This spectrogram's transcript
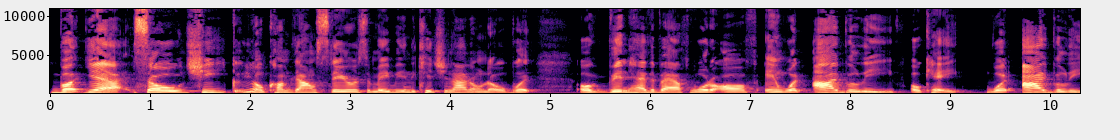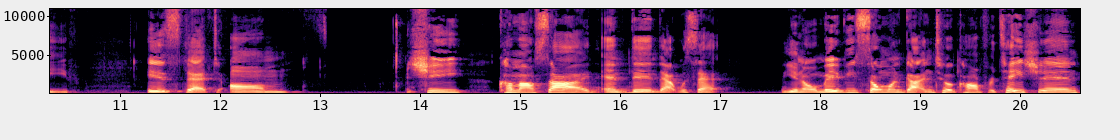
but yeah so she you know come downstairs or maybe in the kitchen i don't know but or Ben had the bath water off. And what I believe, okay, what I believe is that um she come outside and then that was that. You know, maybe someone got into a confrontation.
